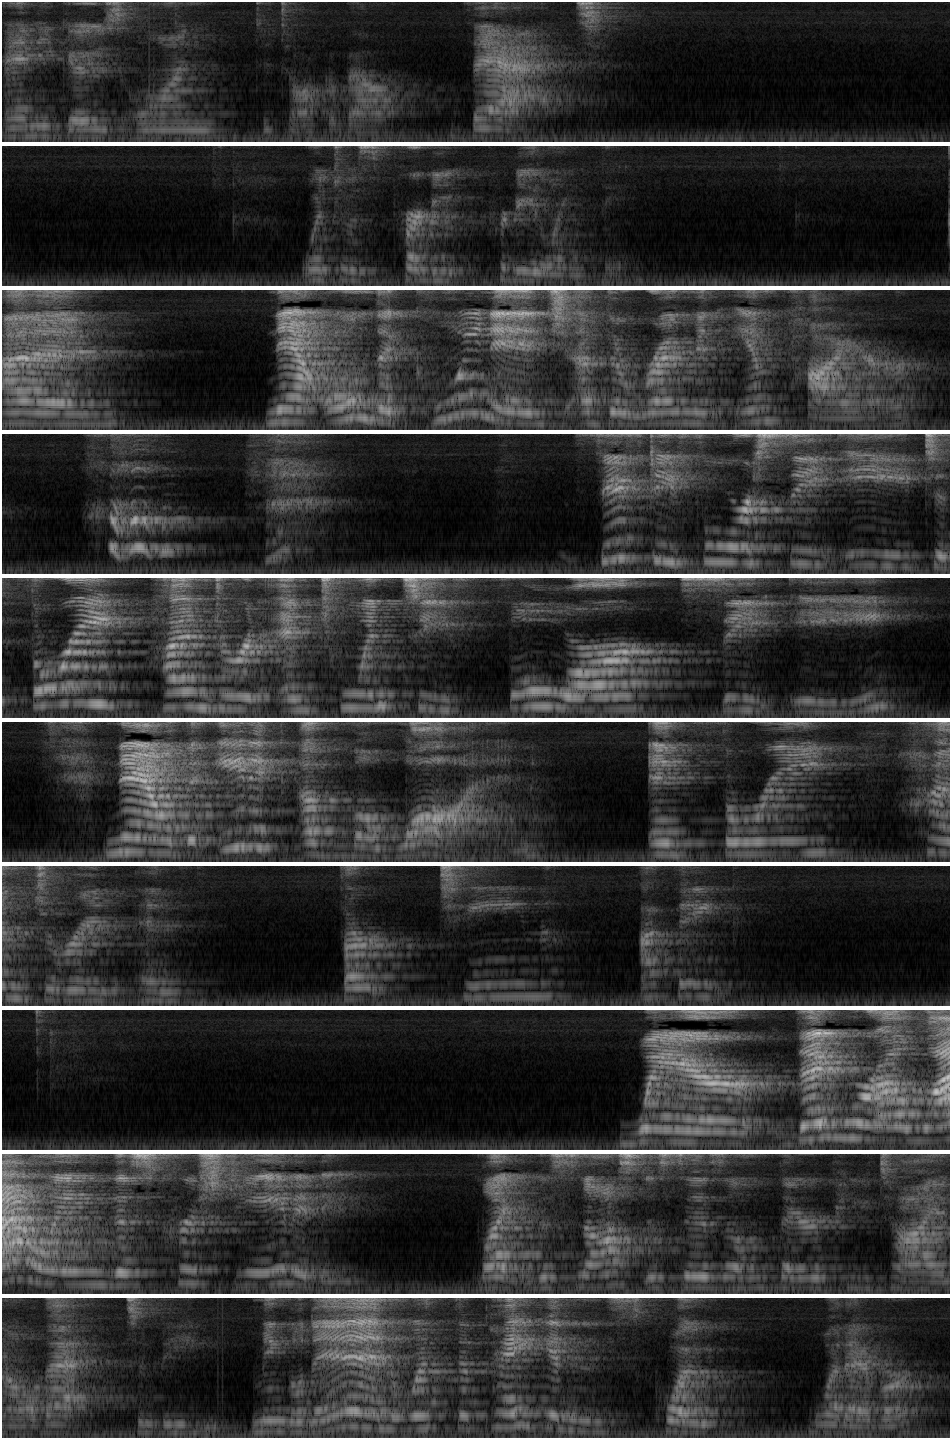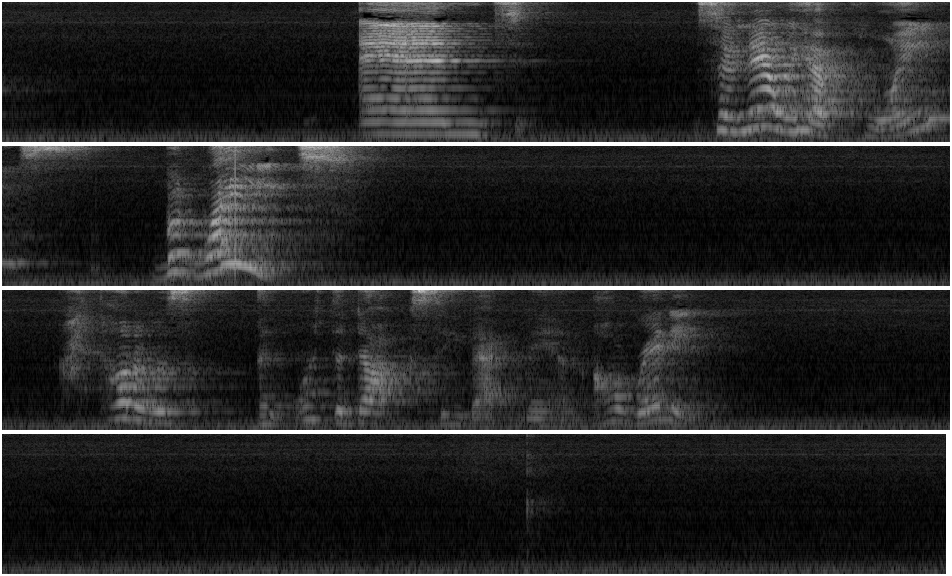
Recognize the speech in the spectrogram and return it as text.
And he goes on to talk about that, which was pretty pretty lengthy. Um, now, on the coinage of the Roman Empire, 54 CE to 324 CE. Now, the Edict of Milan in 313, I think, where they were allowing this Christianity like this Gnosticism, therapeutai, and all that to be mingled in with the pagans, quote, whatever. And so now we have coins, but wait. I thought it was an orthodoxy back then already.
